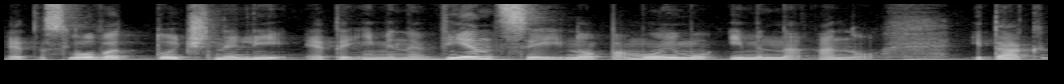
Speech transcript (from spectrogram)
это слово, точно ли это именно венцей, но, по-моему, именно оно. Итак,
